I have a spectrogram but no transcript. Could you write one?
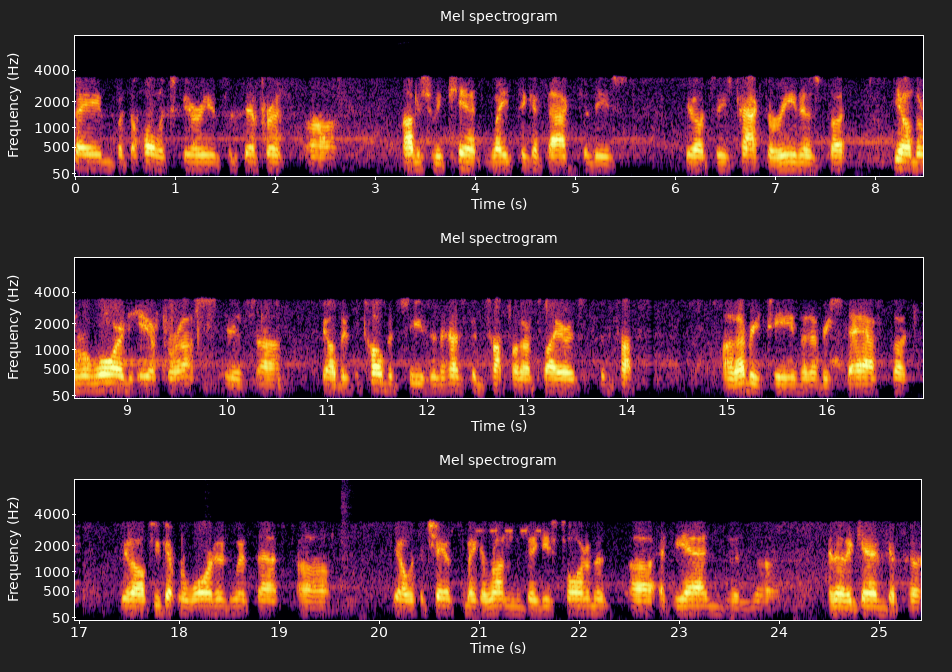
same, but the whole experience is different. Uh, obviously, we can't wait to get back to these, you know, to these packed arenas, but, you know, the reward here for us is, uh, you know, the COVID season has been tough on our players. It's been tough on every team and every staff. But, you know, if you get rewarded with that, uh, you know, with the chance to make a run in the Big East tournament uh, at the end and, uh, and then again get to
